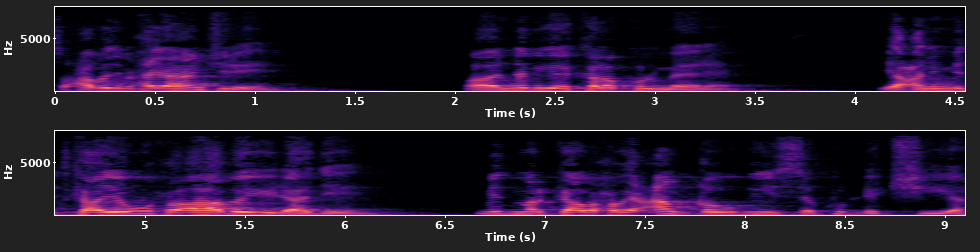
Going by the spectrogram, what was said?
saxaabadii maxay ahaan jireen? Waa nebigay kala kulmeene. Yacni midkaayo wuxuu ahaa bay yidhaahdeen. Mid markaa waxaweye canqawgiisa ku dhejiya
